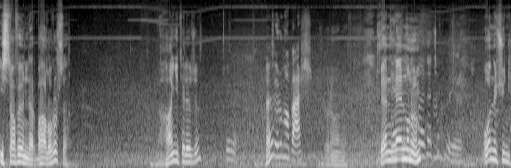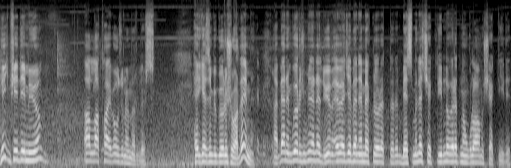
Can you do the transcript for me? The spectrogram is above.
İsrafı önler pahalı olursa. Hangi televizyon? Çorum Haber. Ben memnunum. Onun için hiçbir şey demiyorum. Allah Tayyip'e uzun ömür versin. Herkesin bir görüşü var değil mi? Ha, benim görüşümde ne diyorum? Evvelce ben emekli öğretmenim. Besmele çektiğimde öğretmen kulağımı çektiydi.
